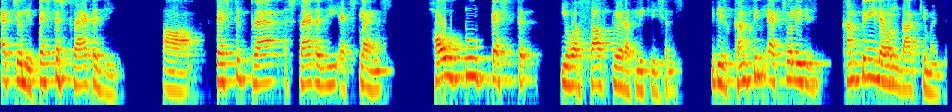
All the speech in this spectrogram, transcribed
Actually, test strategy, uh, test strategy explains how to test your software applications. It is company, actually, it is company level document.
